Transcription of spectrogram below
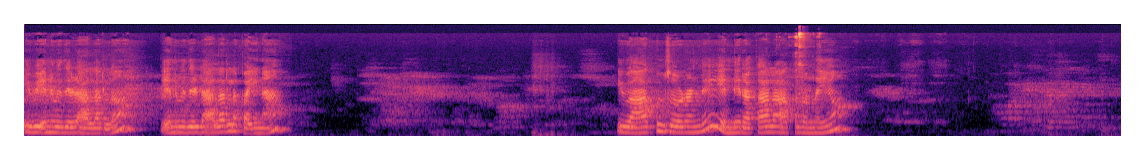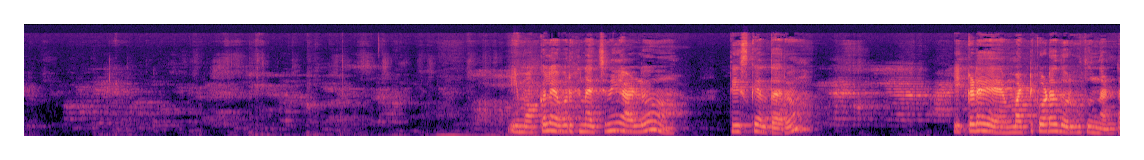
ఇవి ఎనిమిది డాలర్లు ఎనిమిది డాలర్ల పైన ఇవి ఆకులు చూడండి ఎన్ని రకాల ఆకులు ఉన్నాయో. ఈ మొక్కలు ఎవరికి నచ్చినాయి వాళ్ళు తీసుకెళ్తారు. ఇక్కడే మట్టి కూడా దొరుకుతుందంట.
